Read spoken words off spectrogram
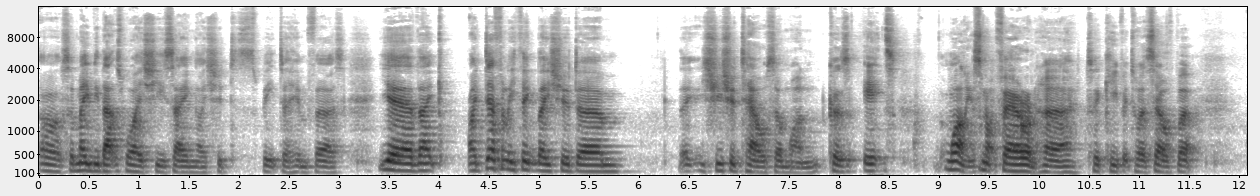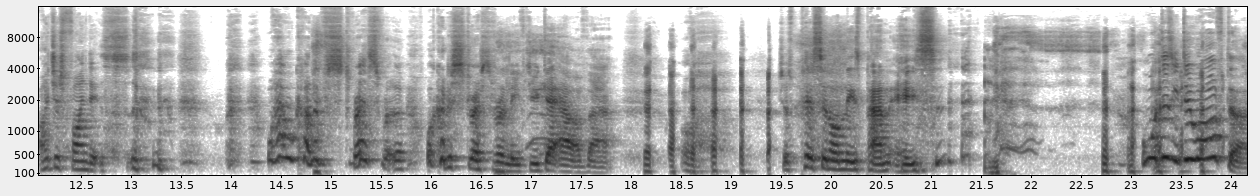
Oh, so maybe that's why she's saying I should speak to him first. Yeah, like I definitely think they should. Um, they, she should tell someone because it's one, it's not fair on her to keep it to herself, but I just find it. well, how kind of stress? re- What kind of stress relief do you get out of that? Oh, just pissing on these panties. what does he do after?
